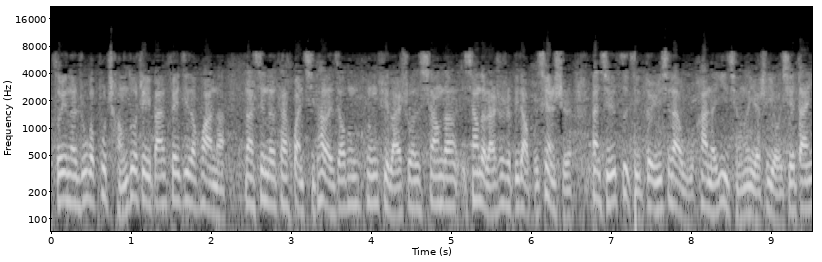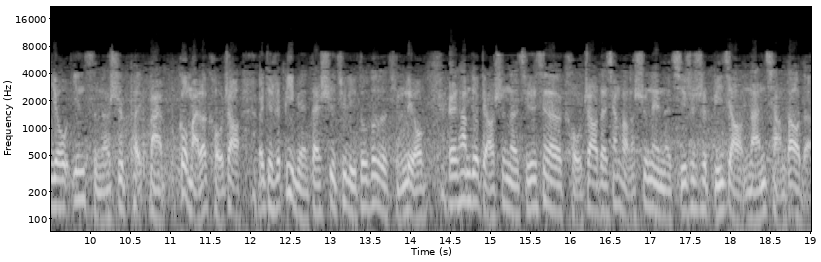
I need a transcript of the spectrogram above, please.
所以呢，如果不乘坐这一班飞机的话呢，那现在再换其他的交通工具来说，相当相对来说是比较。不现实，但其实自己对于现在武汉的疫情呢，也是有一些担忧，因此呢是配买购买了口罩，而且是避免在市区里多多的停留。而且他们就表示呢，其实现在的口罩在香港的市内呢，其实是比较难抢到的，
